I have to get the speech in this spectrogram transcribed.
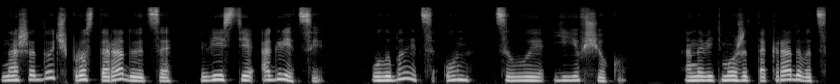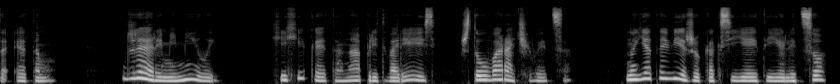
наша дочь просто радуется вести о Греции». Улыбается он, целуя ее в щеку. Она ведь может так радоваться этому. «Джереми, милый!» — хихикает она, притворяясь, что уворачивается. Но я-то вижу, как сияет ее лицо,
